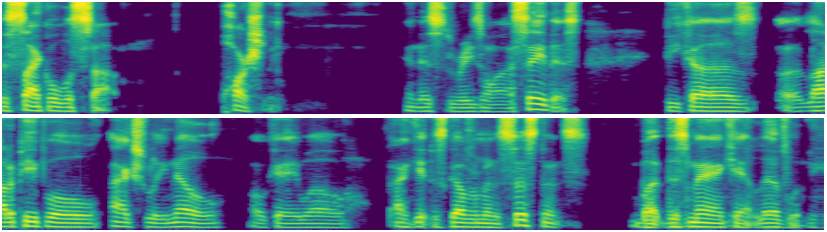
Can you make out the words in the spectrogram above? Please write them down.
the cycle will stop partially. And this is the reason why I say this because a lot of people actually know okay, well, I get this government assistance, but this man can't live with me.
